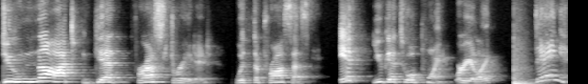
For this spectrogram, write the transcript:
Do not get frustrated with the process. If you get to a point where you're like, dang it,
